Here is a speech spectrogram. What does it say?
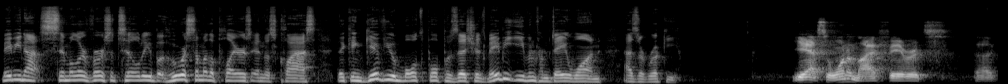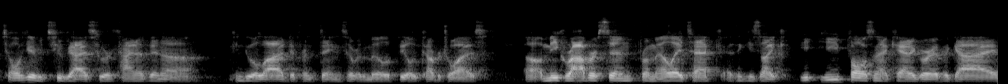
maybe not similar versatility, but who are some of the players in this class that can give you multiple positions, maybe even from day one as a rookie? Yeah, so one of my favorites, uh, I'll give you two guys who are kind of in a can do a lot of different things over the middle of the field coverage wise. Uh, Amik Robertson from LA Tech. I think he's like he, he, falls in that category of a guy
